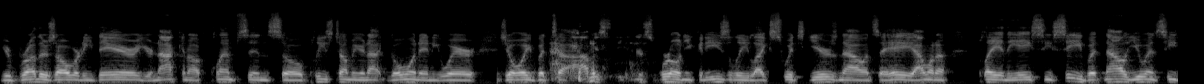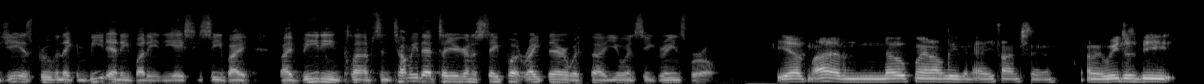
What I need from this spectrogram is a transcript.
your brother's already there. You're knocking off Clemson. So please tell me you're not going anywhere, Joey. But uh, obviously, in this world, you could easily like switch gears now and say, hey, I want to play in the ACC. But now UNCG has proven they can beat anybody in the ACC by by beating Clemson. Tell me that uh, you're going to stay put right there with uh, UNC Greensboro. Yep, I have no plan on leaving anytime soon. I mean, we just beat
